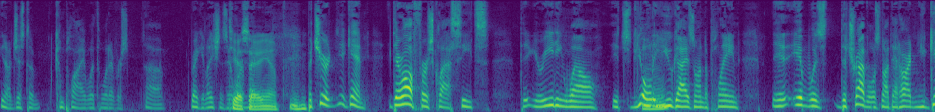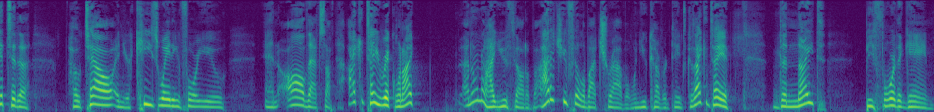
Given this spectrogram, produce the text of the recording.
you know just to comply with whatever uh, regulations there were. TSA, But, yeah. Mhm. but you're again, they're all first class seats. That you're eating well. It's the only Mm-hmm. you guys on the plane. It, it was the travel was not that hard, and you get to the hotel, and your keys waiting for you, and all that stuff. I can tell you, Rick, when I I don't know how you felt about. How did you feel about travel when you covered teams? Because I can tell you, the night before the game,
